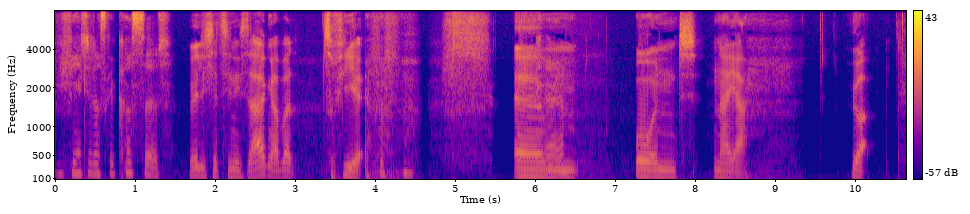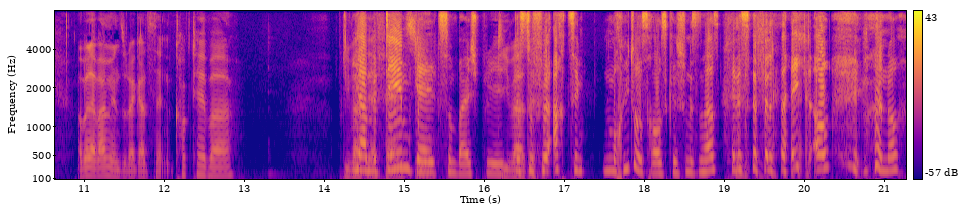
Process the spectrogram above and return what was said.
Wie viel hätte das gekostet? Will ich jetzt hier nicht sagen, aber zu viel. ähm, Und naja. Ja. Aber da waren wir in so einer ganz netten Cocktailbar. Ja, mit dem fancy. Geld zum Beispiel, dass du für 18 Mojitos rausgeschmissen hast, hättest du vielleicht auch mal noch.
